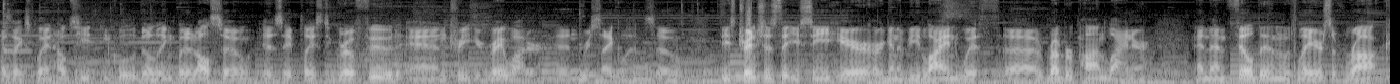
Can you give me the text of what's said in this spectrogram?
as I explained, helps heat and cool the building, but it also is a place to grow food and treat your gray water and recycle it. So these trenches that you see here are going to be lined with uh, rubber pond liner and then filled in with layers of rock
